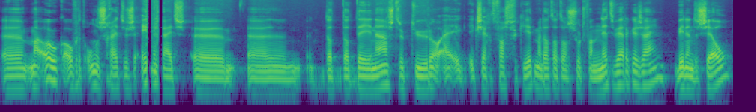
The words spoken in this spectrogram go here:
Eh, maar ook over het onderscheid tussen enerzijds eh, eh, dat, dat DNA-structuren, oh, ik, zeg het vast verkeerd, maar dat dat dan een soort van netwerken zijn binnen de cel.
